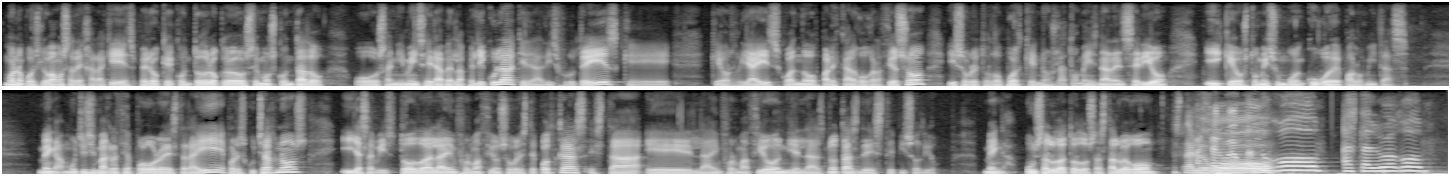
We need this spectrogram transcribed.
Bueno, pues lo vamos a dejar aquí. Espero que con todo lo que os hemos contado os animéis a ir a ver la película, que la disfrutéis, que, que os riáis cuando os parezca algo gracioso y sobre todo pues que no os la toméis nada en serio y que os toméis un buen cubo de palomitas. Venga, muchísimas gracias por estar ahí, por escucharnos y ya sabéis, toda la información sobre este podcast está en la información y en las notas de este episodio. Venga, un saludo a todos, hasta luego. Hasta luego. Hasta luego. Hasta luego.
